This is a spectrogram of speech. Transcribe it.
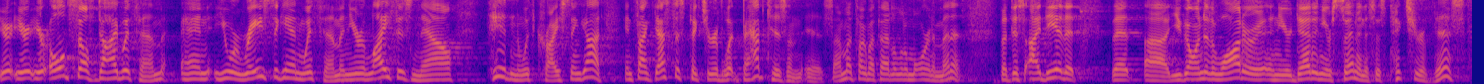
your, your, your, old self died with him, and you were raised again with him, and your life is now hidden with Christ in God. In fact, that's this picture of what baptism is. I'm going to talk about that a little more in a minute. But this idea that, that uh, you go into the water and you're dead in your sin, and it's this picture of this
